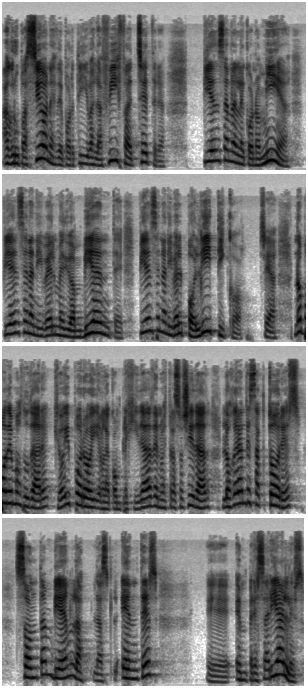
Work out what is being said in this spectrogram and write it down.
agrupaciones deportivas, la FIFA, etc. Piensen en la economía, piensen a nivel medio ambiente, piensen a nivel político. O sea, no podemos dudar que hoy por hoy, en la complejidad de nuestra sociedad, los grandes actores son también las, las entes eh, empresariales,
